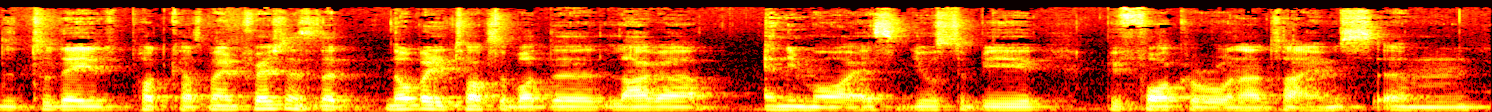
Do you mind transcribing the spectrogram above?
the today's podcast. My impression is that nobody talks about the Lager anymore as it used to be before Corona times. Um,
